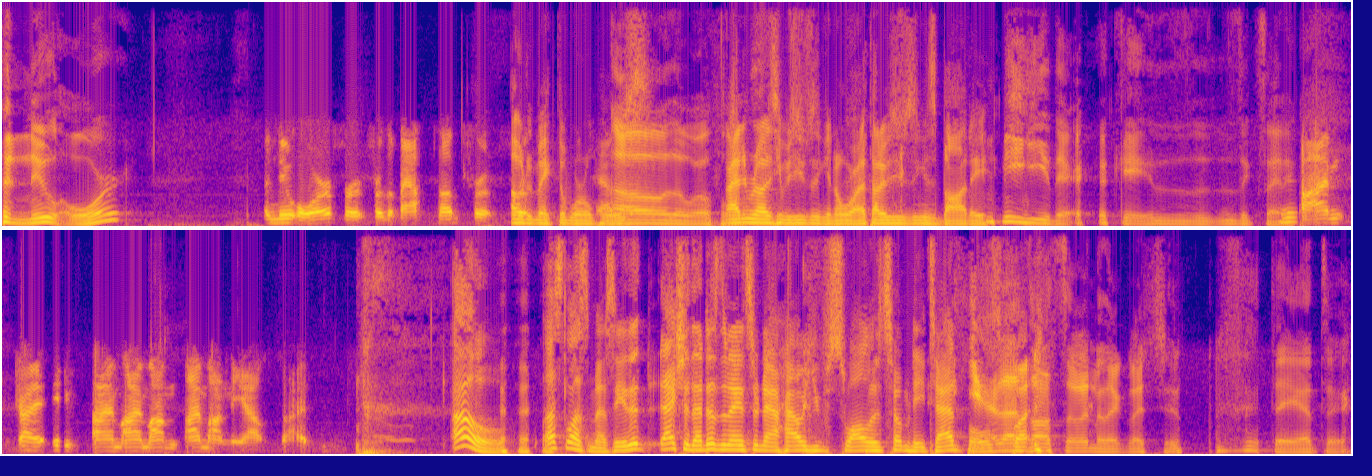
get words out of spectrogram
A new oar? A new oar for, for the bathtub. For, Oh, to make the whirlpools. Oh, the whirlpool. I didn't realize he was using an oar. I thought he was using his body. Me either. Okay, this is, this is exciting. I'm I, I'm I'm I'm I'm on the outside. Oh, that's less messy. That, actually, that doesn't answer now how you've swallowed so many tadpoles. Yeah, that's but also another question to answer.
